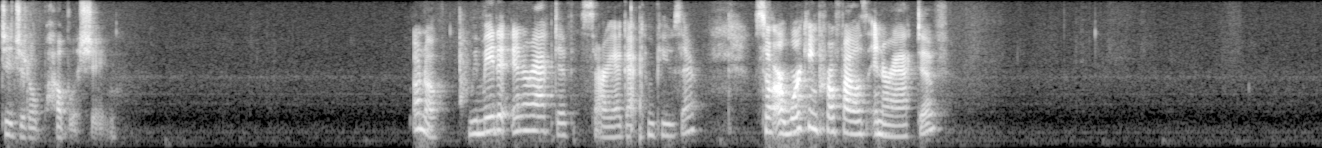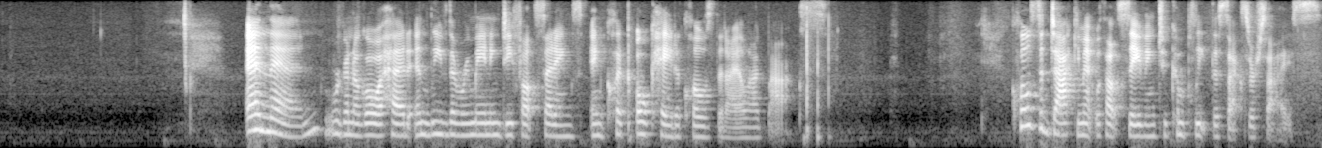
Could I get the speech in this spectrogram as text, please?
digital publishing. Oh no, we made it interactive. Sorry, I got confused there. So our working profile is interactive. And then we're going to go ahead and leave the remaining default settings and click OK to close the dialog box. Close the document without saving to complete this exercise.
